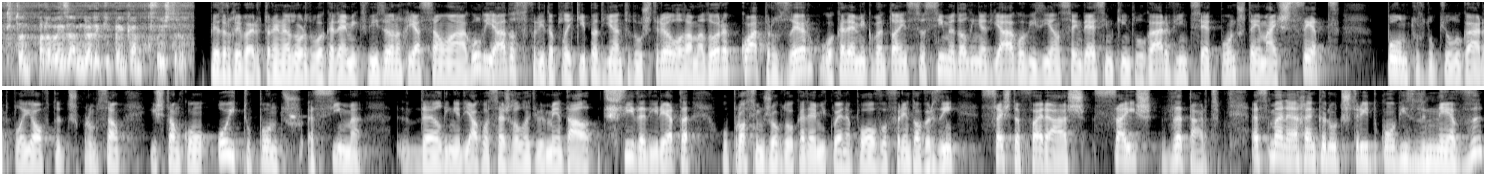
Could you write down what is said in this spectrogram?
Portanto, parabéns à melhor equipa em campo que foi o Estrela. Pedro Ribeiro, treinador do Académico de Viseu, na reação à goleada sofrida pela equipa diante do Estrela da Amadora, 4-0. O Académico mantém-se acima da linha de água, a vizinhança em 15º lugar, 27 pontos, tem mais 7 pontos do que o lugar de playoff de despromoção e estão com 8 pontos acima da linha de água, ou seja, relativamente à descida direta. O próximo jogo do Académico é na Póvoa, frente ao Verzim, sexta-feira às 6 da tarde. A semana arranca no distrito com aviso de neve.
